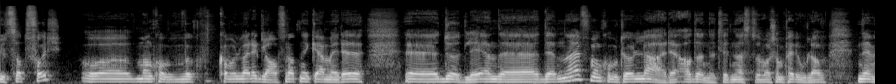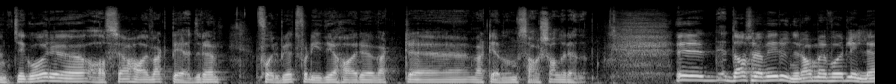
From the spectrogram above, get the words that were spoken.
utsatt for. Og man kan vel være glad for at den ikke er mer uh, dødelig enn det, den er, for man kommer til å lære av denne til neste. Det var som Per Olav nevnte i går, Asia har vært bedre forberedt fordi de har vært, vært gjennom SARS allerede. Eh, da tror jeg vi runder av med vår lille,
